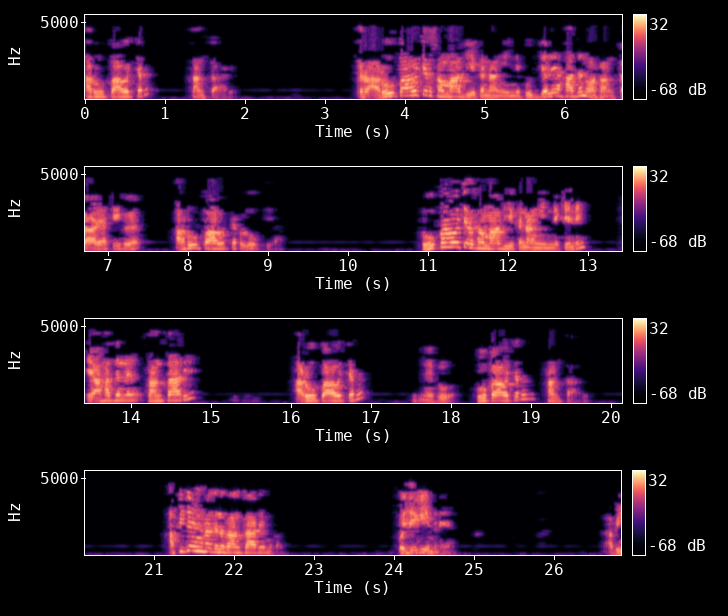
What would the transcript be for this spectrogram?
අරූපාවචර සංසාරය. ඒතර අරූපාවචර සමාධියක නම් ඉන්නේ පුජ්‍යලය හදනවා සංසාරයක් ඒක අරූපාවචර ලෝකයක්. රූපාවචර සමාධියක නම් ඉන්නේ කෙනෙක්. එයා හදන සංසාරේ අරූපාවචර රූපාවචර සංසාරය. අපි දැන් හදන සංසාරය මොකක්ද? ওই දෙකේම නෑ. අපි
